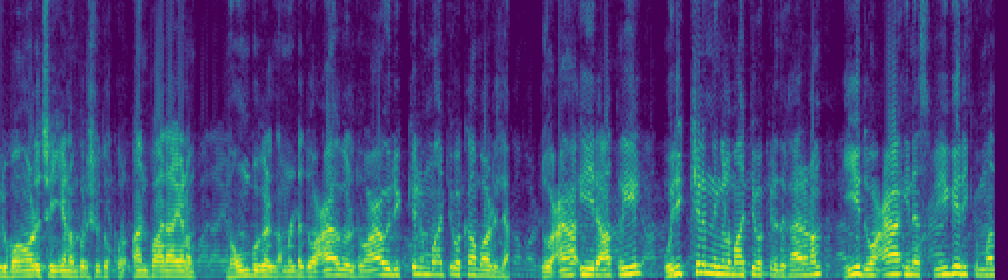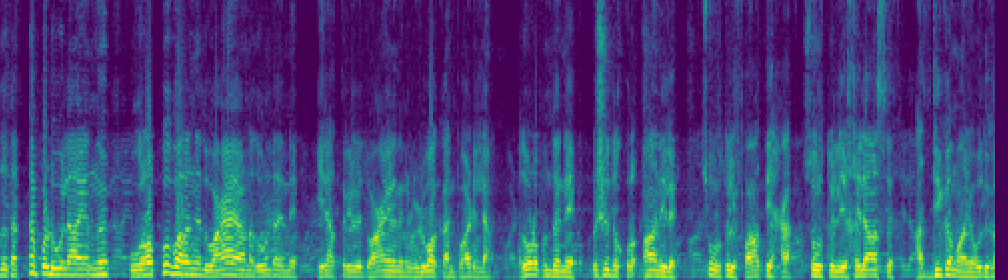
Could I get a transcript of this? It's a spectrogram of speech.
ഒരുപാട് ചെയ്യണം പരിശുദ്ധ ഖുർആൻ പാരായണം. നോമ്പുകൾ നമ്മളുടെ ദ്വാകൾ ദ്വാ ഒരിക്കലും മാറ്റിവെക്കാൻ പാടില്ല. ദ്വാ ഈ രാത്രിയിൽ ഒരിക്കലും നിങ്ങൾ മാറ്റിവെക്കരുത്. കാരണം ഈ ദ്വാഇനെ സ്വീകരിക്കും അത് തട്ടപ്പെടൂല എന്ന് ഉറപ്പ് പറഞ്ഞ ദ്വായാണ് അതുകൊണ്ട് തന്നെ ഈ രാത്രിയിലെ ദ്വായനെ നിങ്ങൾ ഒഴിവാക്കാൻ പാടില്ല. അതോടൊപ്പം തന്നെ പരിശുദ്ധ ഖുർആനിലെ സൂറത്തുൽ ഫാത്തിഹ സൂറത്തുൽ ഇഖ്ലാസ് അധികമായി ഓതുക.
